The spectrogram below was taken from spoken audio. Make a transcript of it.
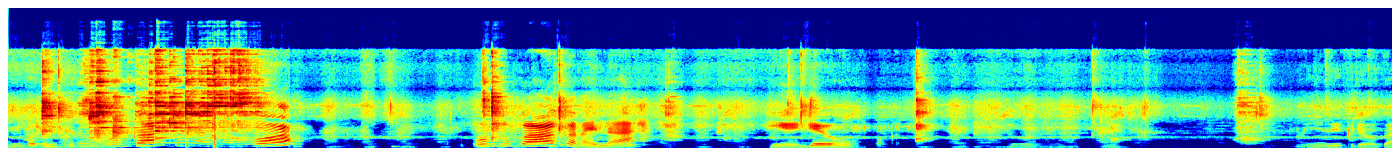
मी बघून फिरवून काय करायला हो? ओम तू काय करायला? होगा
